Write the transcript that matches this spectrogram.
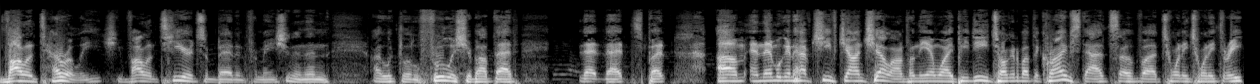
voluntarily. She volunteered some bad information, and then I looked a little foolish about that. That that's but um, and then we're gonna have Chief John Chell on from the NYPD talking about the crime stats of uh, 2023.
